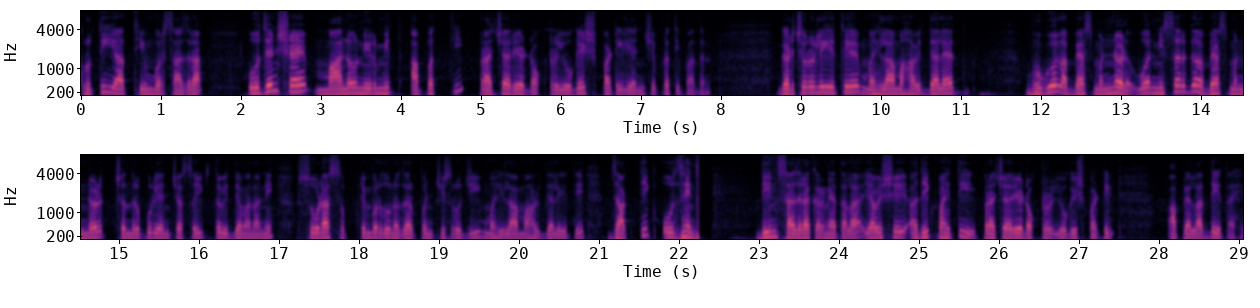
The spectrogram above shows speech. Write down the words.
कृती या थीमवर साजरा. ओझेन क्षय मानवनिर्मित आपत्ती प्राचार्य डॉक्टर योगेश पाटील यांचे प्रतिपादन. गडचिरोली येथे महिला महाविद्यालयात भूगोल अभ्यास मंडळ व निसर्ग अभ्यास मंडळ चंद्रपूर यांच्या संयुक्त विद्यमानाने सोळा सप्टेंबर दोन हजार पंचवीस रोजी महिला महाविद्यालय येथे जागतिक ओझेन दिन साजरा करण्यात आला. याविषयी अधिक माहिती प्राचार्य डॉक्टर योगेश पाटील आपल्याला देत आहेत.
